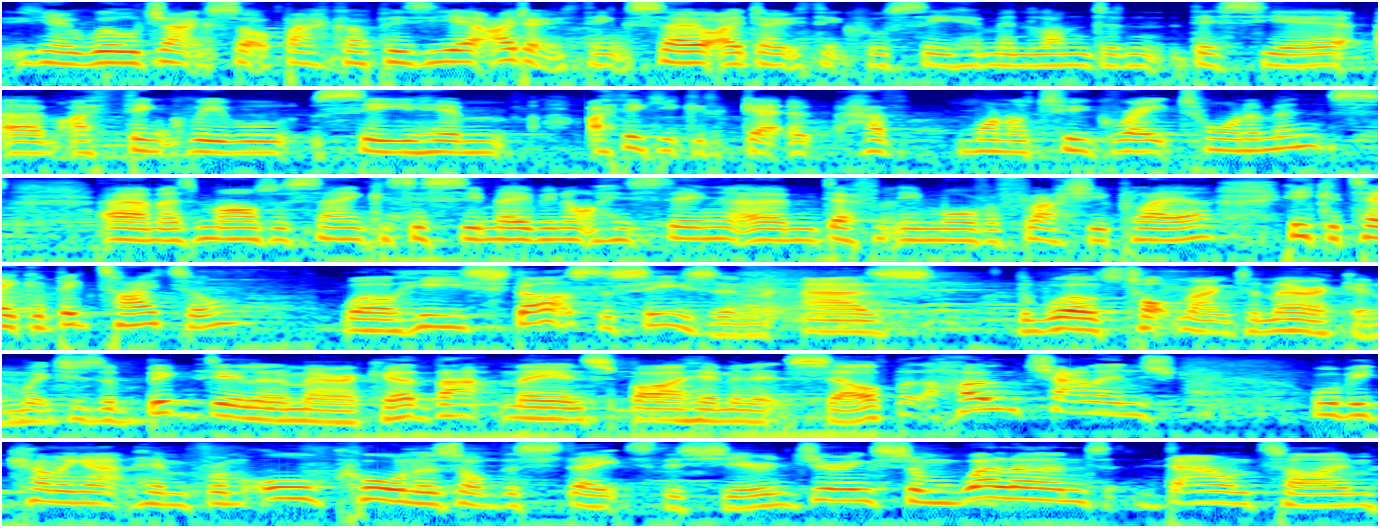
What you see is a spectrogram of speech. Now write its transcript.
you know, will Jack Sock back up his year? I don't think so. I don't think we'll see him in London this year. Um, I think we will see him. I think he could get have one or two great tournaments. Um, as Miles was saying, consistency maybe not his thing. Um, definitely more of a flashy player. He could take a big title. Well, he starts the season as the world's top ranked American, which is a big deal in America. That may inspire him in itself. But the home challenge will be coming at him from all corners of the States this year. And during some well earned downtime,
